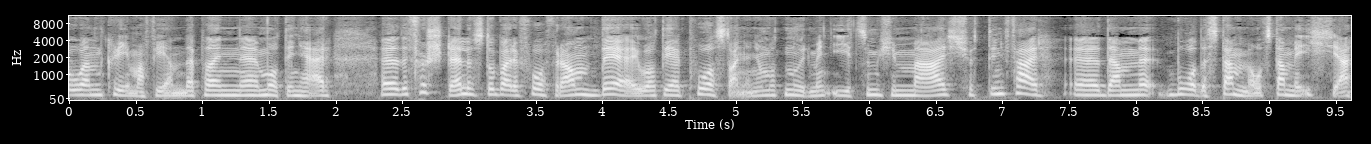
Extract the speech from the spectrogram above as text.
og en klimafiende på den eh, måten her. Eh, det første jeg har lyst til å bare få fram, det er jo at de her påstandene om at nordmenn spiser så mye mer kjøtt enn før, eh, de både stemmer og stemmer ikke.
